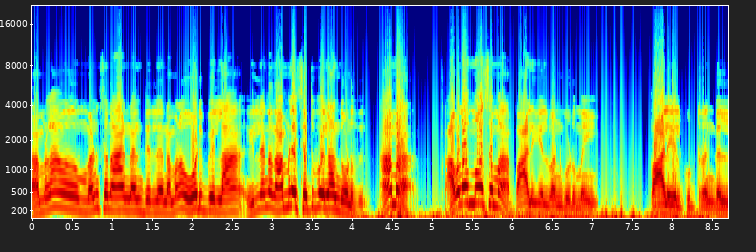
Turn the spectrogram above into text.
நம்மளாம் மனுஷனா என்னன்னு தெரியல. நம்மளாம் ஓடி போயிடலாம். இல்லைன்னா நம்மளே செத்து போயிடலாம்னு தோணுது. ஆமாம் அவ்வளோ மோசமாக பாலியல் வன்கொடுமை. பாலியல் குற்றங்கள்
